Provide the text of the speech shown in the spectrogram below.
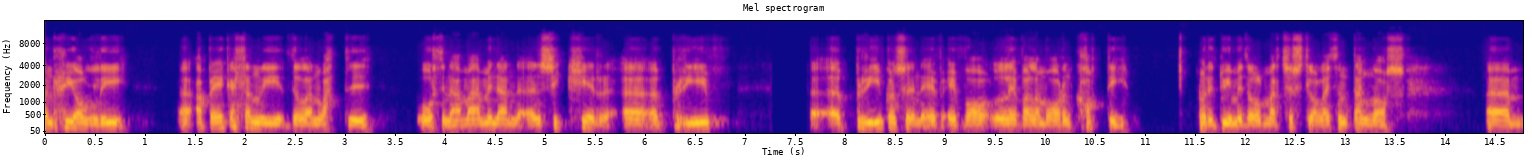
yn rheoli, a be gallan ni ddylanwadu wrth yna. Mae hynna'n yn sicr y brif y brif gonsern ef, efo lefel y môr yn codi. Oedden dwi'n meddwl mae'r tystiolaeth yn dangos um,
